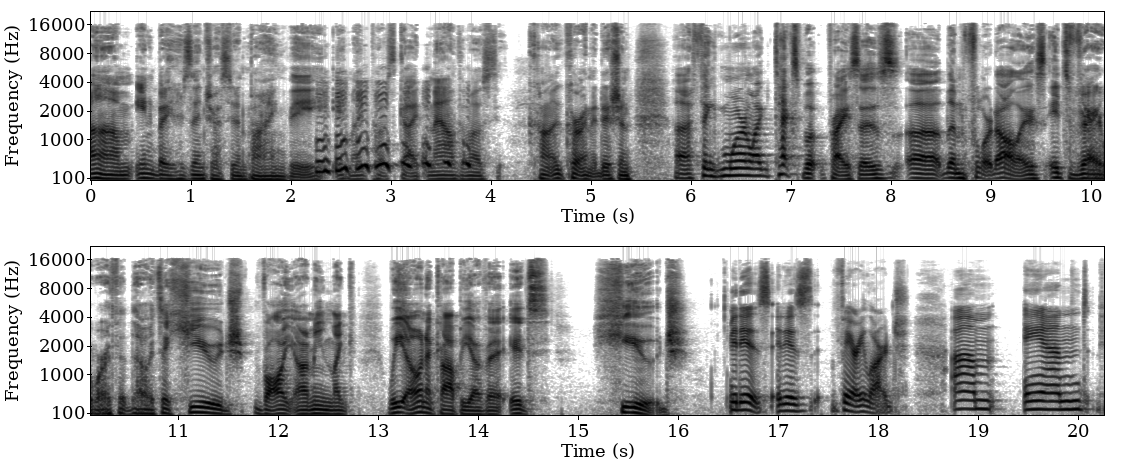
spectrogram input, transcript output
Um, anybody who's interested in buying the Inland Post Guide now, the most current edition, uh, think more like textbook prices uh, than four dollars. It's very worth it though. It's a huge volume. I mean, like we own a copy of it. It's huge. It is. It is very large. Um, and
